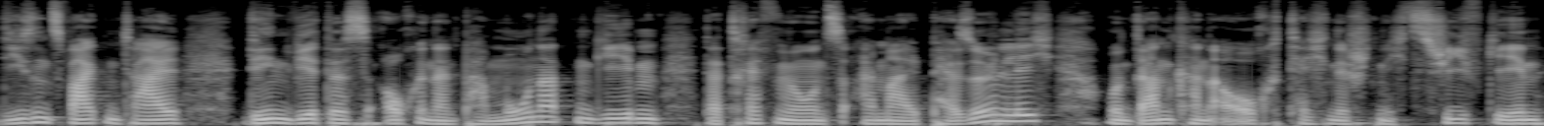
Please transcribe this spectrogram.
diesen zweiten Teil, den wird es auch in ein paar Monaten geben. Da treffen wir uns einmal persönlich und dann kann auch technisch nichts schiefgehen.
